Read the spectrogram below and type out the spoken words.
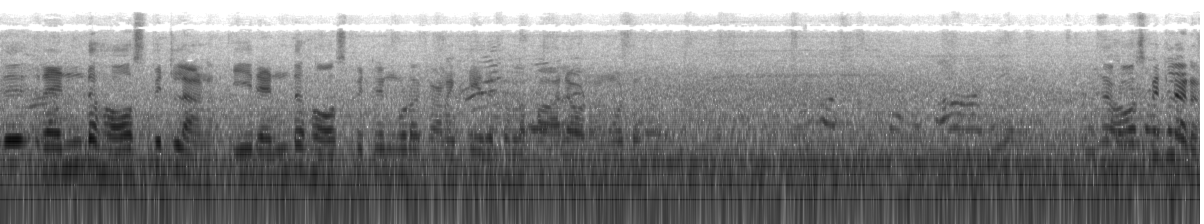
ഇത് രണ്ട് ഹോസ്പിറ്റലാണ്. ഈ രണ്ട് ഹോസ്പിറ്റലും കൂടെ കണക്ട് ചെയ്തിട്ടുള്ള പാലമാണ്. അങ്ങോട്ട്. ഹോസ്പിറ്റലാണ്.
